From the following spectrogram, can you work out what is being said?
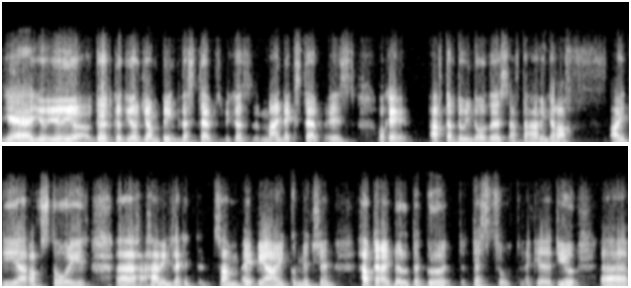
Yeah, you, you, you, good, good. You're jumping the steps because my next step is okay, after doing all this, after having a rough idea, rough stories, uh, having like a, some API connection, how can I build a good test suite? Like, uh, do you, uh,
